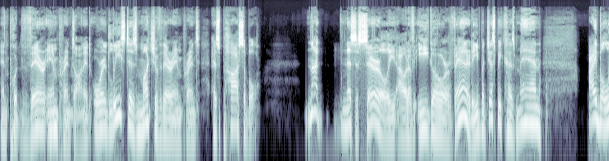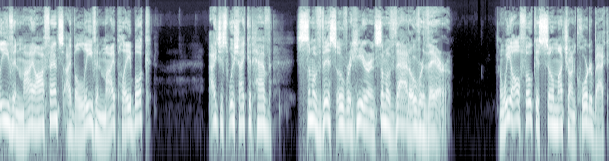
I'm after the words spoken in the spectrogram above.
and put their imprint on it, or at least as much of their imprint as possible. Not necessarily out of ego or vanity, but just because, man, I believe in my offense. I believe in my playbook. I just wish I could have some of this over here and some of that over there. And we all focus so much on quarterback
